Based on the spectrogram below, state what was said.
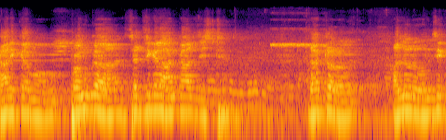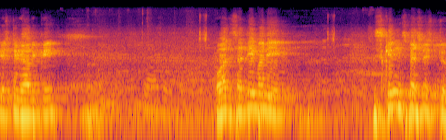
కార్యక్రమం ప్రముఖ surgical oncologist doctor Alluru Vamsikrishna గారికి వారి సతీమణి స్కిన్ స్పెషలిస్టు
